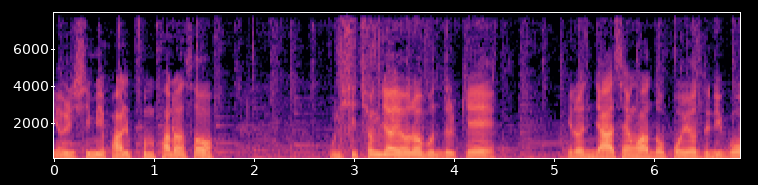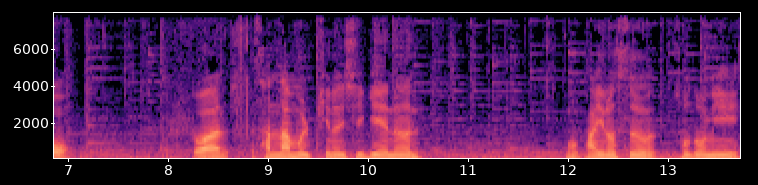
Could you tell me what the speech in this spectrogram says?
열심히 발품 팔아서 우리 시청자 여러분들께 이런 야생화도 보여드리고 또한 산나물 피는 시기에는 뭐 바이러스 소동이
